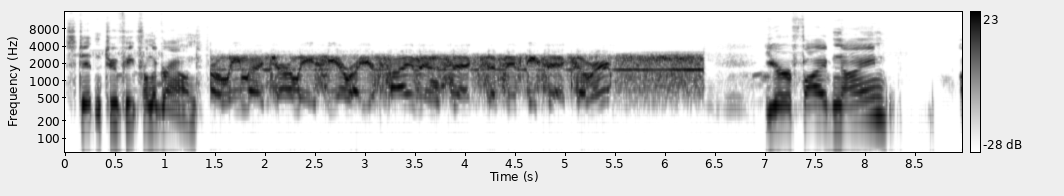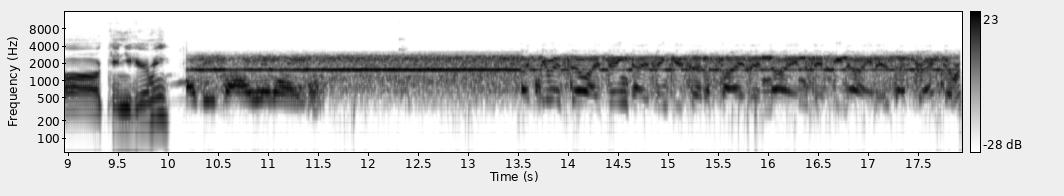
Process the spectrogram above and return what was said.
sitting two feet from the ground. Oh, Lima Charlie Sierra, you're 5 and 6 at 56, over. You're 5'9". Uh, can you hear me? I'd be 5 and 9. Uh, QSO, I think, I think you said a 5 and 9, 59, is that correct, over?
